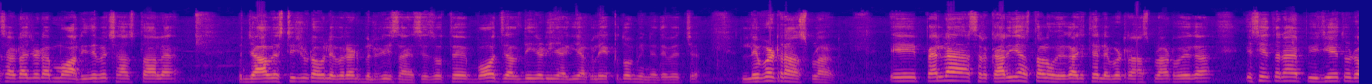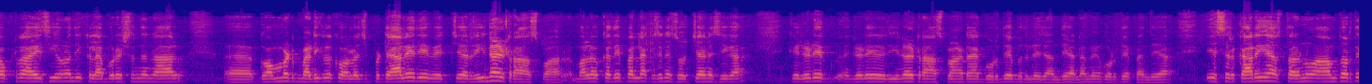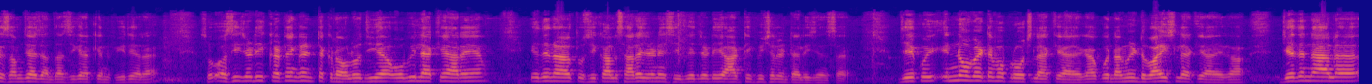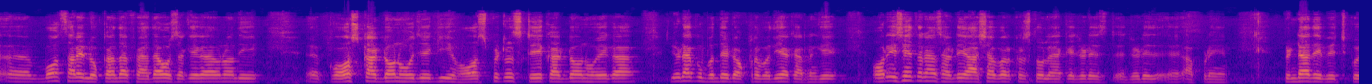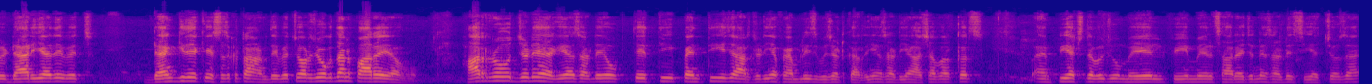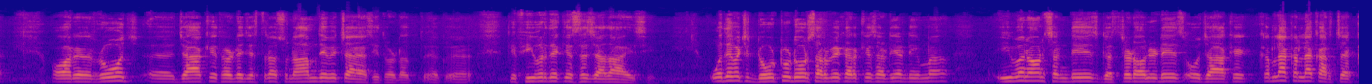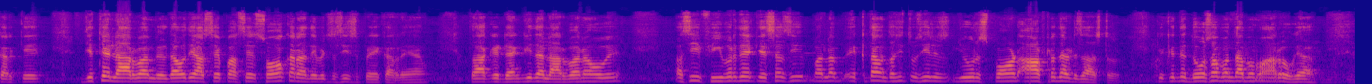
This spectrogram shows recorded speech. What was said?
ਸਾਡਾ ਜਿਹੜਾ ਮੁਹਾਲੀ ਦੇ ਵਿੱਚ ਹਸਪਤਾਲ ਹੈ, Punjab institute of liver and biliary sciences ਉੱਥੇ ਬਹੁਤ ਜਲਦੀ ਜਿਹੜੀ ਹੈਗੀ ਅਗਲੇ 1-2 ਮਹੀਨੇ ਦੇ ਵਿੱਚ ਲਿਵਰ ਟ੍ਰਾਂਸਪਲਾਂਟ ਇਹ ਪਹਿਲਾ ਸਰਕਾਰੀ ਹਸਪਤਾਲ ਹੋਏਗਾ ਜਿੱਥੇ ਲਿਵਰ ਟ੍ਰਾਂਸਪਲਾਂਟ ਹੋਏਗਾ। ਇਸੇ ਤਰ੍ਹਾਂ ਪੀਜੀਆਈ ਤੋਂ ਡਾਕਟਰ ਆਏ ਸੀ, ਉਹਨਾਂ ਦੀ ਕੋਲੈਬੋਰੇਸ਼ਨ ਦੇ ਨਾਲ ਗਵਰਨਮੈਂਟ ਮੈਡੀਕਲ ਕਾਲਜ ਪਟਿਆਲੇ ਦੇ ਵਿੱਚ ਰੀਨਲ ਟ੍ਰਾਂਸਪਲਾਂਟ ਮਤਲਬ ਕਦੇ ਪਹਿਲਾਂ ਕਿਸੇ ਨੇ ਸੋਚਿਆ ਨਹੀਂ ਸੀਗਾ ਕਿ ਜਿਹੜੇ ਜਿਹੜੇ ਰੀਨਲ ਟ੍ਰਾਂਸਪਲਾਂਟ ਆ, ਗੁਰਦੇ ਬਦਲੇ ਜਾਂਦੇ ਆ, ਨਵੇਂ ਗੁਰਦੇ ਪੈਂਦੇ ਆ। ਇਹ ਸਰਕਾਰੀ ਹਸਪਤਾਲ ਨੂੰ ਆਮ ਤੌਰ ਤੇ ਸਮਝਿਆ ਜਾਂਦਾ ਸੀਗਾ ਕਿ ਇਨਫੀਰੀਅਰ ਹੈ ਸੋ ਅਸੀਂ ਜਿਹੜੀ ਕਟਿੰਗ ਐਂਡ ਟੈਕਨੋਲੋਜੀ ਆ, ਉਹ ਵੀ ਲੈ ਕੇ ਆ ਰਹੇ ਹਾਂ। ਇਹਦੇ ਨਾਲ ਤੁਸੀਂ ਕੱਲ ਸਾਰੇ ਜਣੇ ਸੀਗੇ ਜਿਹੜੀ ਆਰਟੀਫੀਸ਼ੀਅਲ ਇੰਟੈਲੀਜੈਂਸ ਹੈ। ਜੇ ਕੋਈ ਇਨੋਵੇਟਿਵ ਅਪਰੋਚ ਲੈ ਕੇ ਆਏਗਾ, ਕੋਈ ਨਵੀਂ ਡਿਵਾਈਸ ਲੈ ਕੇ ਆਏਗਾ, ਜਿਹਦੇ ਨਾਲ ਬਹੁਤ ਸਾਰੇ ਲੋਕਾਂ ਦਾ ਫਾਇਦਾ ਹੋ ਸਕੇਗਾ, ਉਹਨਾਂ ਦੀ ਕੋਸਟ ਕੱਟ ਡਾਊਨ ਹੋ ਜਾਏਗੀ ਹਸਪੀਟਲ ਸਟੇ ਕੱਟ ਡਾਊਨ ਹੋਏਗਾ, ਜਿਹੜਾ ਕੋਈ ਬੰਦੇ ਡਾਕਟਰ ਵਧੀਆ ਕਰਨਗੇ। ਔਰ ਇਸੇ ਤਰ੍ਹਾਂ ਸਾਡੇ ਆਸ਼ਾ ਵਰਕਰਸ ਤੋਂ ਲੈ ਕੇ ਜਿਹੜੇ ਜਿਹੜੇ ਆਪਣੇ ਪਿੰਡਾਂ ਦੇ ਵਿੱਚ, ਕੋਈ ਡਾਇਰੀਆ ਦੇ ਵਿੱਚ, ਡੈਂਗੀ ਦੇ ਕੇਸਸ ਘਟਾਉਣ ਦੇ ਵਿੱਚ ਔਰ ਯੋਗਦਾਨ ਪਾ ਰਹੇ ਆ ਉਹ। ਹਰ ਰੋਜ਼ ਜਿਹੜੇ ਹੈਗੇ ਆ ਸਾਡੇ ਉਹ 33 35000 ਜਿਹੜੀਆਂ ਫੈਮਿਲੀਆਂ ਵਿਜ਼ਿਟ ਕਰ ਰਹੀਆਂ ਸਾਡੀਆਂ ਆਸ਼ਾ ਵਰਕਰਸ ਐਮਪੀਐਚਡਬਲਯੂ ਮੇਲ ਫੀਮੇਲ ਸਾਰੇ ਜਿੰਨੇ ਸਾਡੇ ਸੀਐਚਓਜ਼ ਆ। ਔਰ ਰੋਜ਼ ਜਾ ਕੇ ਤੁਹਾਡੇ ਜਿਸ ਤਰ੍ਹਾਂ ਸੁਨਾਮ ਦੇ ਵਿੱਚ ਆਇਆ ਸੀ ਤੁਹਾਡਾ ਕਿ ਫੀਵਰ ਦੇ ਕੇਸਸ ਜ਼ਿਆਦਾ ਆਏ ਸੀ। ਉਹਦੇ ਵਿੱਚ ਡੋਰ ਟੂ ਡੋਰ ਸਰਵੇ ਕਰਕੇ ਸਾਡੀਆਂ ਟੀਮਾਂ even on Sundays gazetted holidays ਉਹ ਜਾ ਕੇ ਕੱਲਾ ਕੱਲਾ ਘਰ ਚੈੱਕ ਕਰਕੇ, ਜਿੱਥੇ ਲਾਰਵਾ ਮਿਲਦਾ ਉਹਦੇ ਆਸੇ-ਪਾਸੇ 100 ਘਰਾਂ ਦੇ ਵਿੱਚ ਅਸੀਂ ਸਪਰੇਅ ਕਰ ਰਹੇ ਹਾਂ, ਤਾਂ ਕਿ ਡੈਂਗੀ ਦਾ ਲਾਰਵਾ ਨਾ ਹੋਵੇ। ਅਸੀਂ ਫੀਵਰ ਦੇ ਕੇਸਸ ਸੀ ਮਤਲਬ ਇੱਕ ਤਾਂ ਹੁੰਦਾ ਸੀ ਤੁਸੀਂ you respond after the disaster ਕਿ ਕਿਤੇ 200 ਬੰਦਾ ਬਿਮਾਰ ਹੋ ਗਿਆ,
